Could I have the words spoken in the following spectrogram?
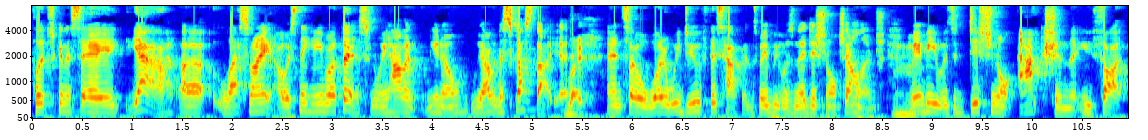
Flip's going to say, yeah, uh, last night I was thinking about this and we haven't, you know, we haven't discussed that yet. Right. And so what do we do if this happens? Maybe it was an additional challenge. Mm-hmm. Maybe it was additional action that you thought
